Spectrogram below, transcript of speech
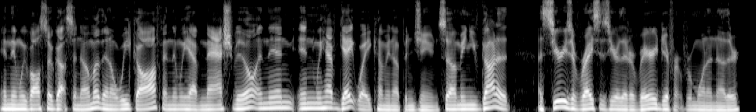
and then we've also got Sonoma, then a week off, and then we have Nashville, and then and we have Gateway coming up in June. So I mean, you've got a a series of races here that are very different from one another,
